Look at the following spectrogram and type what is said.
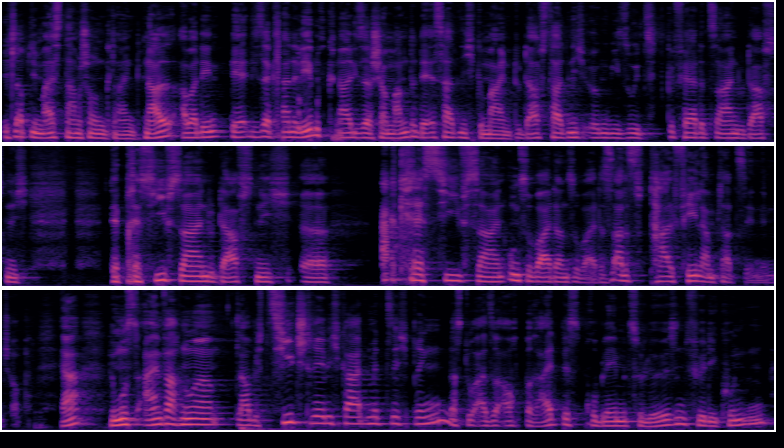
ich glaube, die meisten haben schon einen kleinen Knall, aber den, der, dieser kleine Lebensknall, dieser charmante, der ist halt nicht gemeint. Du darfst halt nicht irgendwie suizidgefährdet sein, du darfst nicht depressiv sein, du darfst nicht äh, aggressiv sein und so weiter und so weiter. Das ist alles total fehl am Platz in dem Job. Ja, du musst einfach nur, glaube ich, Zielstrebigkeit mit sich bringen, dass du also auch bereit bist, Probleme zu lösen für die Kunden.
